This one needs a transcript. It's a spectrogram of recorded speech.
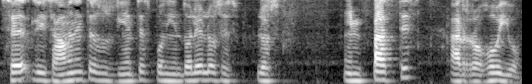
Se deslizaban entre sus dientes poniéndole los, los empastes al rojo vivo.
